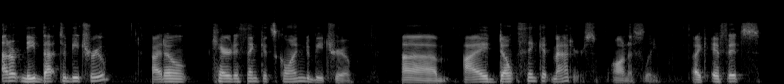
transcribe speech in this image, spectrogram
i don't need that to be true. I don't care to think it's going to be true. Um, i don't think it matters honestly. Like if it's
